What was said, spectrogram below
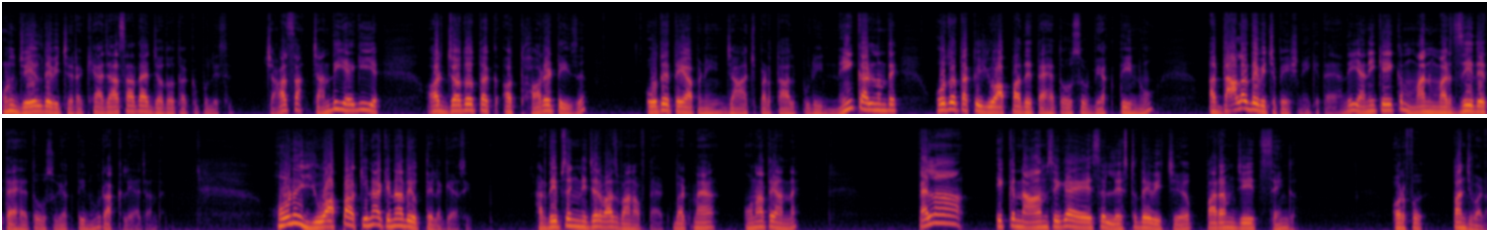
ਉਹਨੂੰ ਜੇਲ੍ਹ ਦੇ ਵਿੱਚ ਰੱਖਿਆ ਜਾ ਸਕਦਾ ਹੈ ਜਦੋਂ ਤੱਕ ਪੁਲਿਸ ਚਾਹ ਚਾਹੁੰਦੀ ਹੈਗੀ ਹੈ। ਔਰ ਜਦੋਂ ਤੱਕ ਅਥਾਰਟੀਜ਼ ਉਹਦੇ ਤੇ ਆਪਣੀ ਜਾਂਚ ਪੜਤਾਲ ਪੂਰੀ ਨਹੀਂ ਕਰ ਲੈਂਦੇ, ਉਦੋਂ ਤੱਕ ਯੂਆਪਾ ਦੇ ਤਹਿਤ ਉਸ ਵਿਅਕਤੀ ਨੂੰ ਅਦਾਲਤ ਦੇ ਵਿੱਚ ਪੇਸ਼ ਨਹੀਂ ਕੀਤਾ ਜਾਂਦਾ। ਯਾਨੀ ਕਿ ਇੱਕ ਮਨਮਰਜ਼ੀ ਦੇ ਤਹਿਤ ਉਸ ਵਿਅਕਤੀ ਨੂੰ ਰੱਖ ਲਿਆ ਜਾਂਦਾ। ਹੁਣ ਯੂਆਪਾ ਕਿਨਾ ਕਿਨਾ ਦੇ ਉੱਤੇ ਲੱਗਿਆ ਸੀ? Hardeep Singh Nijjar was one of that but ਮੈਂ ਉਹਨਾਂ ਤੇ ਆਨਾ ਪਹਿਲਾਂ ਇੱਕ ਨਾਮ ਸੀਗਾ ਇਸ ਲਿਸਟ ਦੇ ਵਿੱਚ ਪਰਮਜੀਤ ਸਿੰਘ ਉਰਫ ਪੰਜਵੜ।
